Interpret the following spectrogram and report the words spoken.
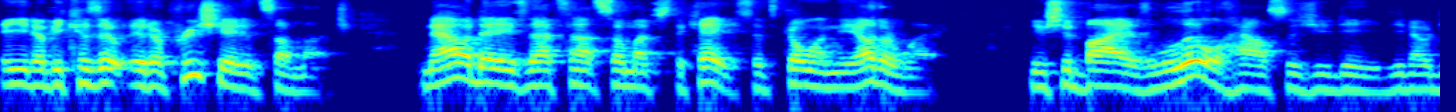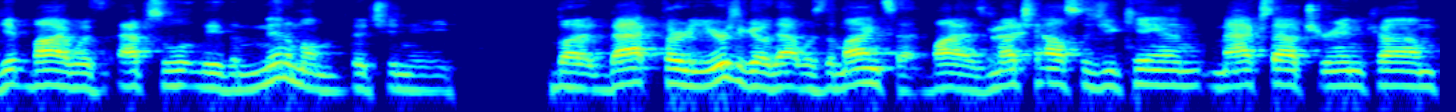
you know, because it, it appreciated so much. Nowadays, that's not so much the case. It's going the other way. You should buy as little house as you need, you know, get by with absolutely the minimum that you need. But back 30 years ago, that was the mindset. Buy as right. much house as you can, max out your income,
